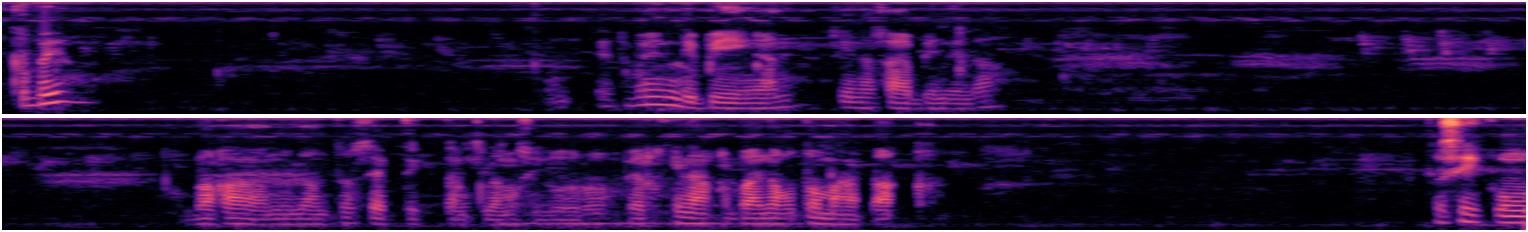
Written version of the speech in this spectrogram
Ito ba yung... Ito ba yung libingan? Sinasabi nila. Baka ano lang to, septic tank lang siguro. Pero kinakabahan ako tumapak. Kasi kung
